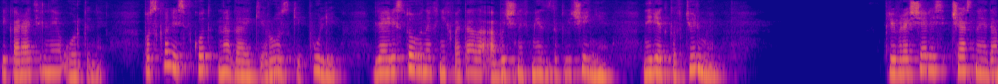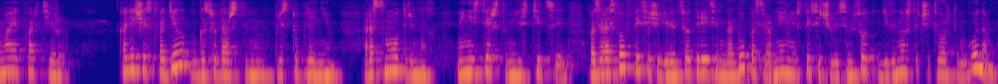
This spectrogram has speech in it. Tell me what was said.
и карательные органы – Пускались в код нагайки, розги, пули. Для арестованных не хватало обычных мест заключения. Нередко в тюрьмы превращались частные дома и квартиры. Количество дел в государственным преступлением, рассмотренных Министерством юстиции, возросло в 1903 году по сравнению с 1894 годом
